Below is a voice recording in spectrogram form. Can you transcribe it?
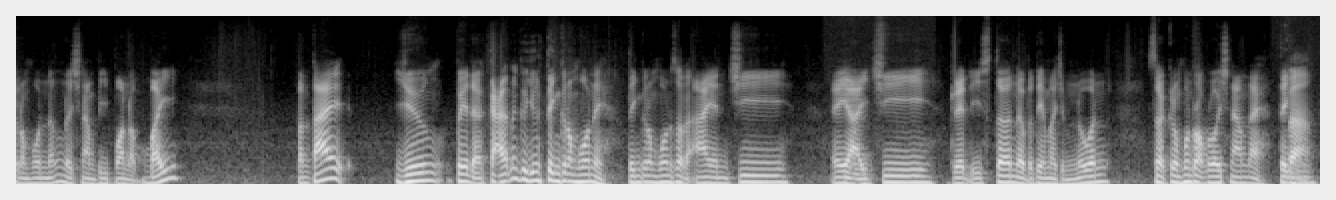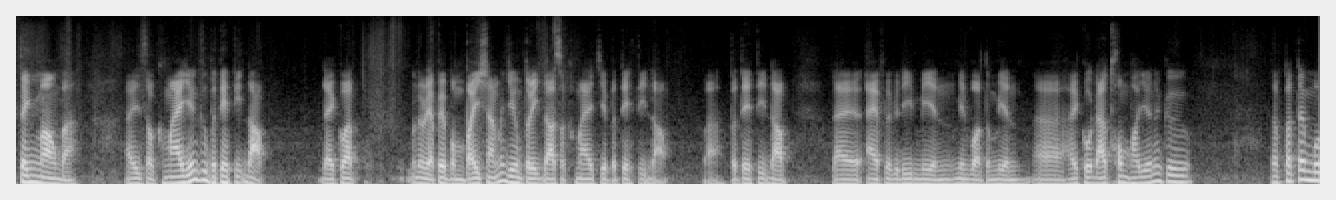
ក្រុមហ៊ុនហ្នឹងនៅឆ្នាំ2013ប៉ុន្តែយើងពេលដែលកើតហ្នឹងគឺយើងទិញក្រុមហ៊ុននេះទិញក្រុមហ៊ុនសុទ្ធតែ ING AIG Great Eastern នៅប្រទេសមួយចំនួនសម្រាប់ក្រុមហ៊ុនរាប់រយឆ្នាំដែរទិញបាទទិញហ្មងបាទហើយស្រុកខ្មែរយើងគឺប្រទេសទី10ដែលគាត់នៅរយៈពេល8ឆ្នាំហ្នឹងយើងបរិដល់ស្រុកខ្មែរជាប្រទេសទី10 បាទប្រទេសទី10ដែល IFWD មានមានវត្តមានអឺហើយគោលដៅធំរបស់យើងហ្នឹងគឺតែប៉ុន្តែមូ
